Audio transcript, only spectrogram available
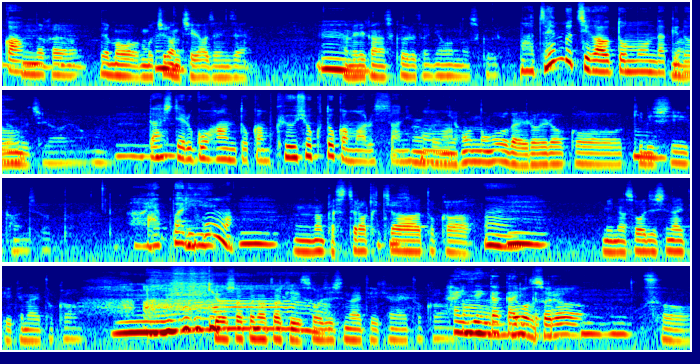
か、だからでももちろん違う全然、うん、アメリカンスクールと日本のスクール、まあ、全部違うと思うんだけど、まあ、全部違うよ、出してるご飯とかも給食とかもあるしさ日うんなんか日本は本の方がいろいろこう厳しい感じだった、あやっぱり。日本は。うん。うん、なんかストラクチャーとかううんん。みんな掃除しないといけないとかうん。給食の時掃除しないといけないとか、配膳係とか。でもそれはうんうん。そ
